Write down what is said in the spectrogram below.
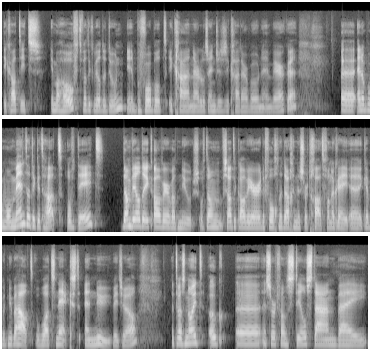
Ik had iets in mijn hoofd wat ik wilde doen. Eh, Bijvoorbeeld, ik ga naar Los Angeles, ik ga daar wonen en werken. Eh, en op het moment dat ik het had of deed... dan wilde ik alweer wat nieuws. Of dan zat ik alweer de volgende dag in een soort gat van... oké, eh, ik heb het nu behaald. What's next? En nu, weet je wel? Het was nooit ook eh, een soort van stilstaan bij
